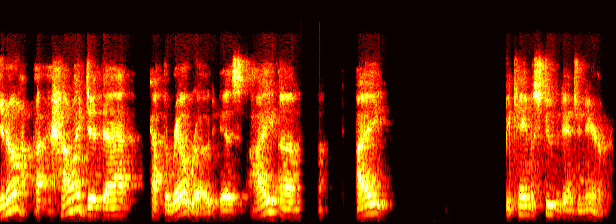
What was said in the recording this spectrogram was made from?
you know uh, how I did that at the railroad is I um, I became a student engineer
